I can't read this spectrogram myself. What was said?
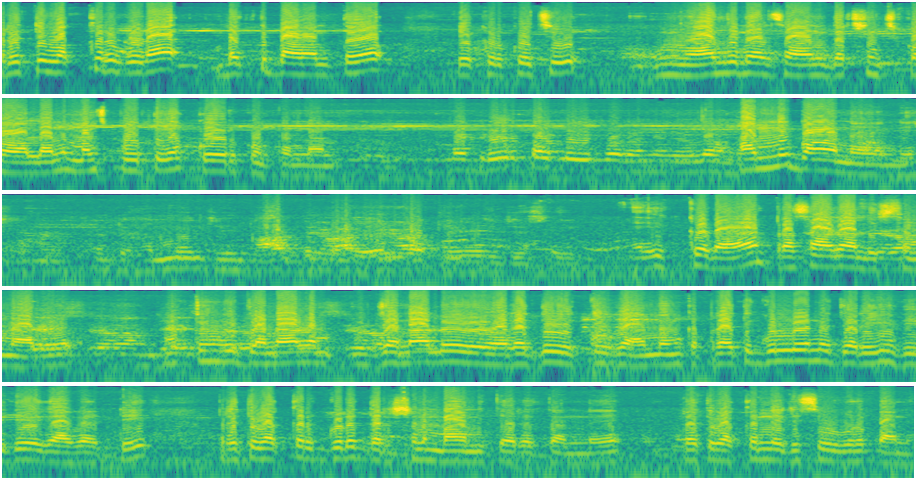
ప్రతి ఒక్కరు కూడా భక్తి భావంతో ఇక్కడికి వచ్చి ఆంజనేయ స్వామిని దర్శించుకోవాలని మనస్ఫూర్తిగా కోరుకుంటున్నాను? అన్నీ బాగున్నాయండి. ఇక్కడ ప్రసాదాలు ఇస్తున్నారు. ముఖ్యంగా జనాలు జనాలు రద్దీ ఎక్కువగా ఉంది. ఇంకా ప్రతి గుళ్ళోనే జరిగేది ఇదే కాబట్టి ప్రతి ఒక్కరికి కూడా దర్శనం బాగానే జరుగుతుంది. ప్రతి ఒక్కరిని రిసీవ్ కూడా బాగానే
